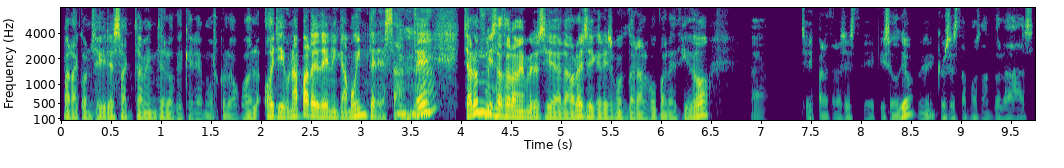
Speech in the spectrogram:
para conseguir exactamente lo que queremos. Con lo cual, oye, una parte técnica muy interesante. Uh un vistazo a la membresía de Laura y si queréis montar algo parecido. Uh, para atrás este episodio, ¿eh? que os estamos dando las,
